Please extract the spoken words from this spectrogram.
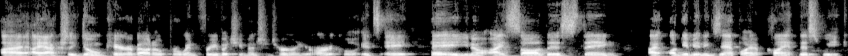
I, I actually don't care about Oprah Winfrey, but you mentioned her in your article. It's a hey, you know, I saw this thing I, I'll give you an example. I had a client this week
